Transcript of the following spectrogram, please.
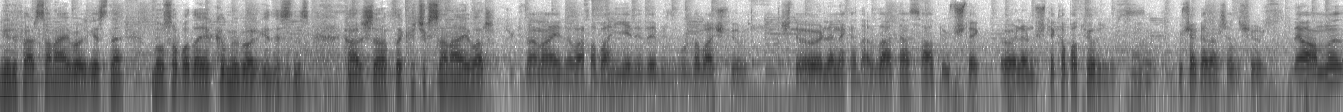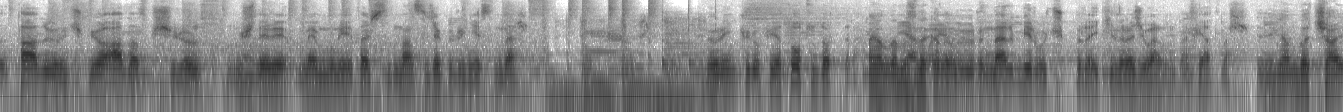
Nilüfer Sanayi Bölgesi'ne Nosaba'da yakın bir bölgedesiniz. Karşı tarafta küçük sanayi var. Küçük sanayi de var. Sabah 7'de biz burada başlıyoruz. İşte öğlene kadar zaten saat 3'te, öğlen 3'te kapatıyoruz biz. 3'e kadar çalışıyoruz. Devamlı taze ürün çıkıyor. Az az pişiriyoruz. Müşteri memnuniyet açısından sıcak ürün yesinler. Böreğin kilo fiyatı 34 lira. Mayalarınız Diğer ne kadar? mayalı ürünler 1,5 lira, 2 lira civarında fiyatlar. Ee, yanında çay,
